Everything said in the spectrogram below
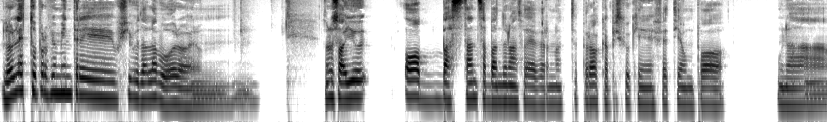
L'ho letto proprio mentre uscivo dal lavoro. Non, non lo so, io ho abbastanza abbandonato Evernote, però capisco che in effetti è un po' una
